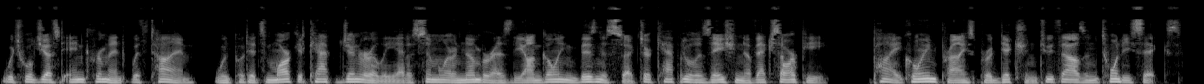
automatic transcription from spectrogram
which will just increment with time, would put its market cap generally at a similar number as the ongoing business sector capitalization of XRP. Pi coin price prediction 2026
